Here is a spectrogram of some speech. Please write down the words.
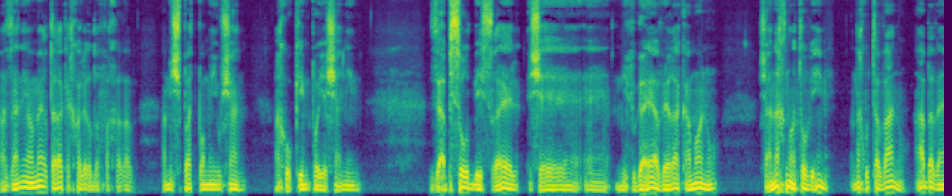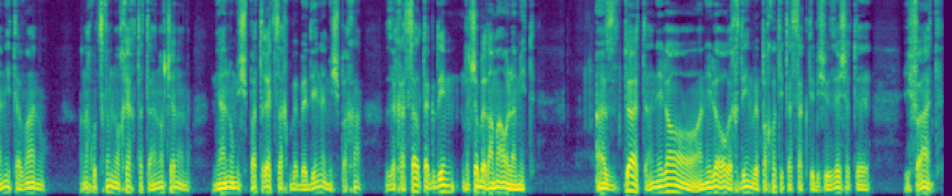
אז אני אומר, אתה רק יכול לרדוף אחריו. המשפט פה מיושן, החוקים פה ישנים. זה אבסורד בישראל שנפגעי עבירה כמונו, שאנחנו התובעים, אנחנו תבענו, אבא ואני תבענו. אנחנו צריכים להוכיח את הטענות שלנו. ניהלנו משפט רצח בבית דין למשפחה. זה חסר תקדים, אני חושב ברמה עולמית. אז את יודעת, אני לא, אני לא עורך דין ופחות התעסקתי, בשביל זה יש את אה, יפעת,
